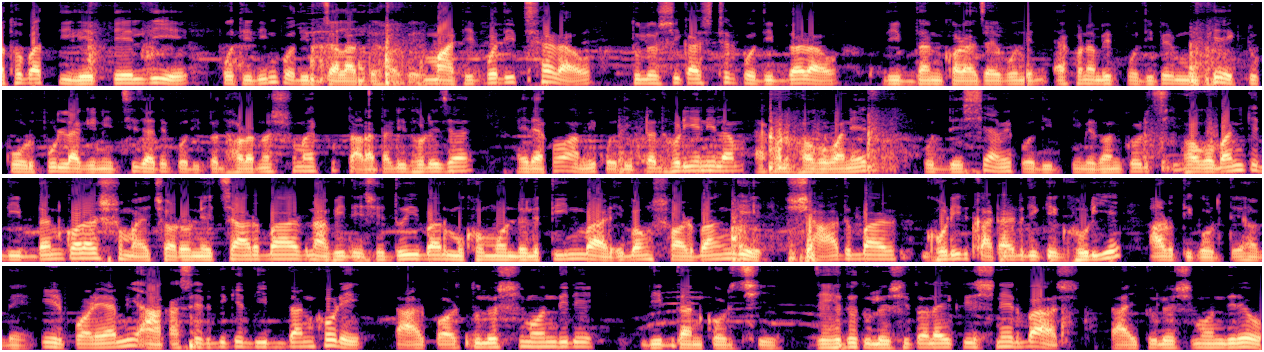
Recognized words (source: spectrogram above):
অথবা তিলের তেল দিয়ে প্রতিদিন প্রদীপ জ্বালাতে হবে। মাটির প্রদীপ ছাড়াও তুলসী কাষ্ঠের প্রদীপ দ্বারাও দীপদান করা যায় বন্ধু এখন আমি প্রদীপের মুখে একটু কর্পূর লাগিয়ে নিচ্ছি যাতে প্রদীপটা ধরানোর সময় খুব তাড়াতাড়ি ধরে যায়। এই দেখো, আমি প্রদীপটা ধরিয়ে নিলাম। এখন ভগবানের উদ্দেশ্যে আমি প্রদীপ নিবেদন করছি। ভগবানকে দীপদান করার সময় চরণে চারবার নাভিদেশে দুইবার, মুখমণ্ডলে তিনবার এবং সর্বাঙ্গে সাতবার ঘড়ির কাটার দিকে ঘুরিয়ে আরতি করতে হবে। এরপরে আমি আকাশের দিকে দীপদান করে তারপর তুলসী মন্দিরে দীপদান করছি। যেহেতু তুলসীতলায় কৃষ্ণের বাস, তাই তুলসী মন্দিরেও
